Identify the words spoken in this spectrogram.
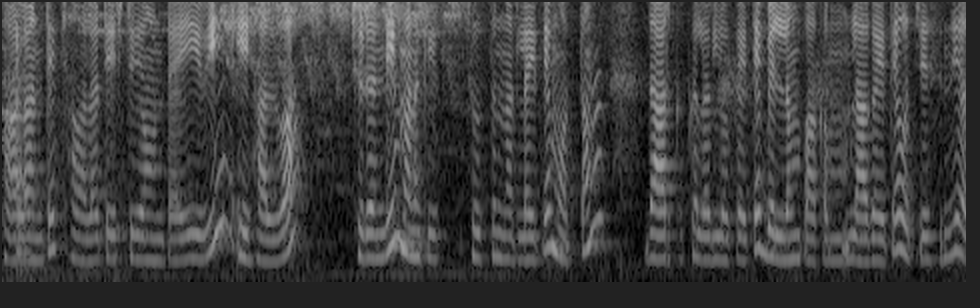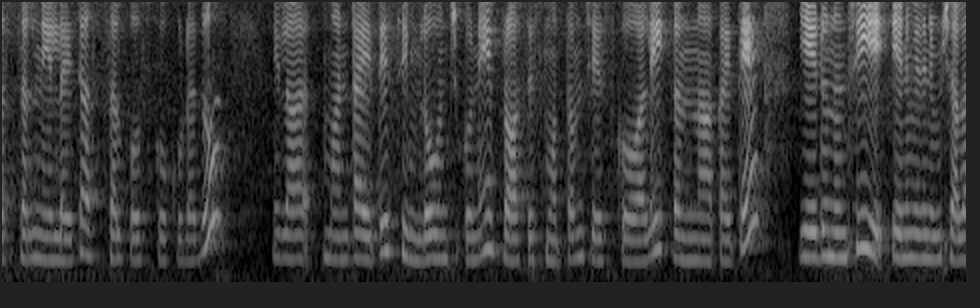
చాలా అంటే చాలా టేస్టీగా ఉంటాయి ఇవి. ఈ హల్వా చూడండి మనకి చూస్తున్నట్లయితే మొత్తం డార్క్ కలర్లోకి అయితే బెల్లం పాకం లాగా అయితే వచ్చేసింది. అస్సలు నీళ్ళు అయితే అస్సలు పోసుకోకూడదు. ఇలా మంట అయితే సిమ్లో ఉంచుకొని ప్రాసెస్ మొత్తం చేసుకోవాలి. ఇక్కడ నాకైతే ఏడు నుంచి ఎనిమిది నిమిషాల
